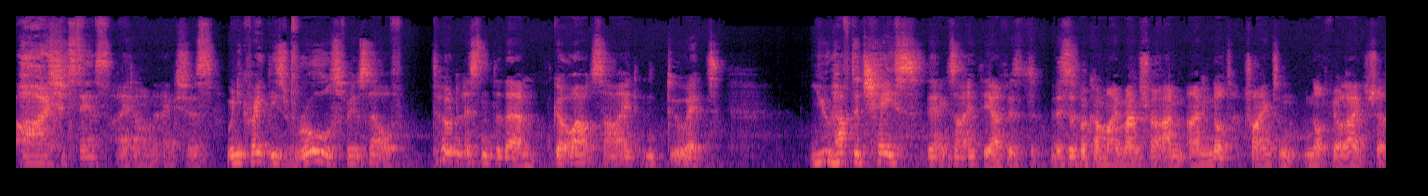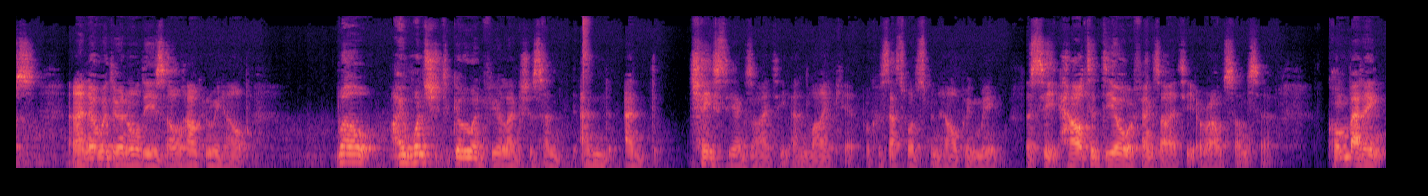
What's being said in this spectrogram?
oh, I should stay inside, I'm anxious. When you create these rules for yourself, don't listen to them. Go outside and do it. You have to chase the anxiety. This has become my mantra. I'm, I'm not trying to not feel anxious. And I know we're doing all these, oh, how can we help? Well, I want you to go and feel anxious and, and, and chase the anxiety and like it because that's what's been helping me. Let's see, how to deal with anxiety around sunset. Combating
